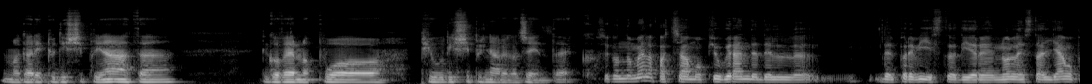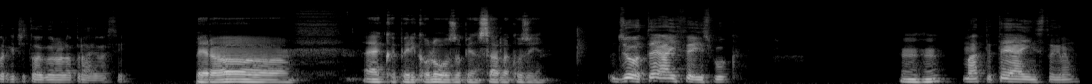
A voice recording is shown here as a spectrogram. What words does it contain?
magari è più disciplinata, il governo può più disciplinare la gente, ecco. Secondo me la facciamo più grande del, del previsto, dire non la installiamo perché ci tolgono la privacy. Però, ecco, è pericoloso pensarla così. Joe, te hai Facebook? Mhm. Matte, te hai Instagram?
